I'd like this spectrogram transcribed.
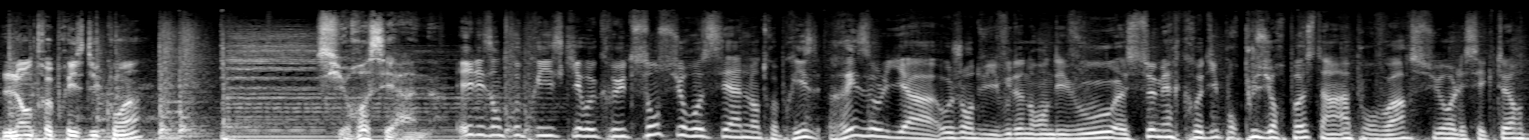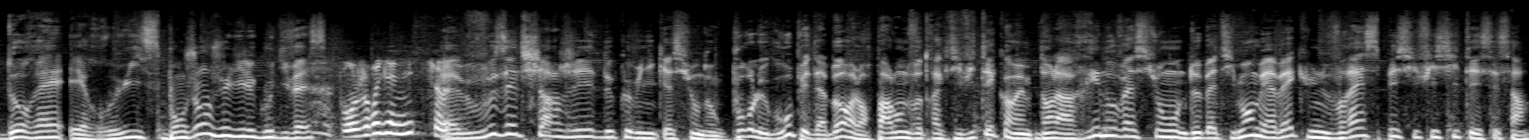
L'entreprise du coin sur Océane. Et les entreprises qui recrutent sont sur Océane, l'entreprise Resolia. Aujourd'hui, vous donne rendez-vous euh, ce mercredi pour plusieurs postes hein, à pourvoir sur les secteurs d'Auray et Ruisse. Bonjour Julie Le Goudives. Bonjour Yannick. Euh, vous êtes chargée de communication donc pour le groupe et d'abord, alors parlons de votre activité quand même, dans la rénovation de bâtiments mais avec une vraie spécificité, c'est ça?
